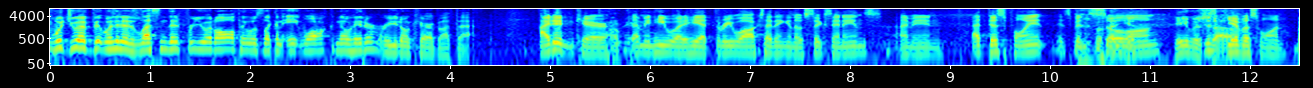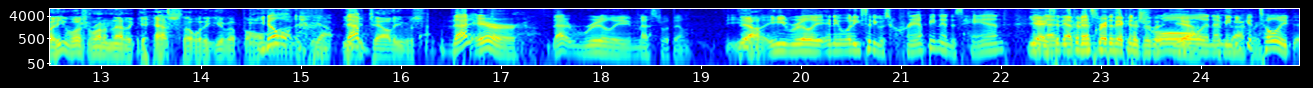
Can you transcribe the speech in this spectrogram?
would you have? Was it a lessened it for you at all if it was like an eight walk no hitter, or you don't care about that? I didn't care. Okay. I mean, he what, he had three walks, I think, in those six innings. I mean, At this point, it's been so Yeah, long. he was, just uh, give us one. But he was running out of gas though when he gave up the home you know, run. Yeah. you that- could tell he was. That error, that really messed with him. You Yeah. know, he really and he, what he said he was cramping in his hand. Yeah, and he that, said he that couldn't messed with grip his of the- control. yeah, and I mean, you could totally, d-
